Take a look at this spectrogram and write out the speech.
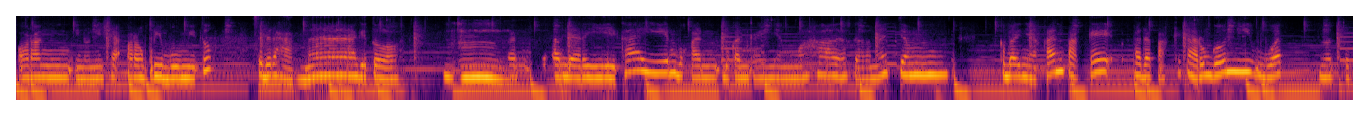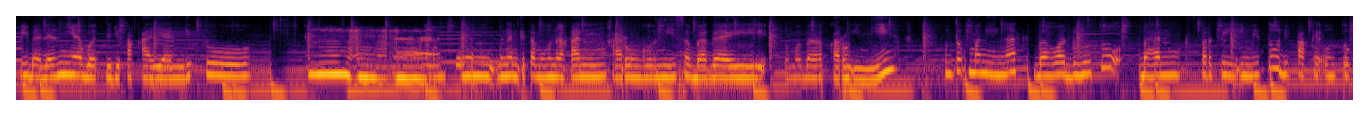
orang Indonesia orang pribumi itu sederhana gitu loh. Bukan, bukan dari kain bukan bukan kain yang mahal dan segala macem. Kebanyakan pakai pada pakai karung goni buat menutupi badannya buat jadi pakaian gitu. Nah, dengan, dengan kita menggunakan karung goni sebagai lomba balap karung ini, untuk mengingat bahwa dulu tuh bahan seperti ini tuh dipakai untuk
